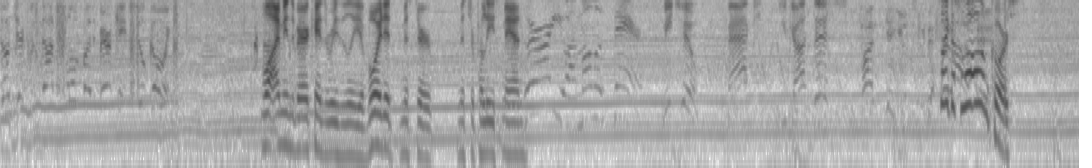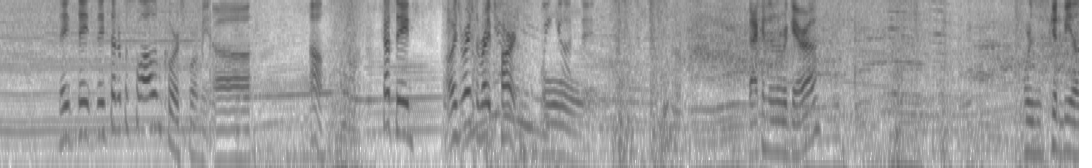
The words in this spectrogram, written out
subject was not slowed by the barricade, still going. Well, I mean the barricades are easily avoided, Mr. Mr. Policeman. Where are you? I'm almost there. Me too. Mac, you got this? Time to get you two to It's like a slalom course. They, they they set up a slalom course for me. Uh oh. Cutscene. Always right at the right part. Oh. Back into the Regera? Or is this gonna be a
